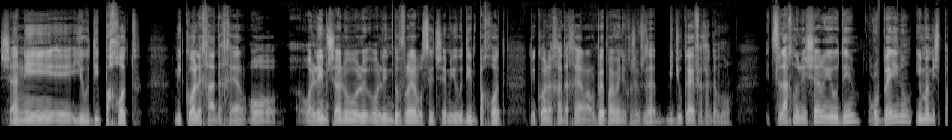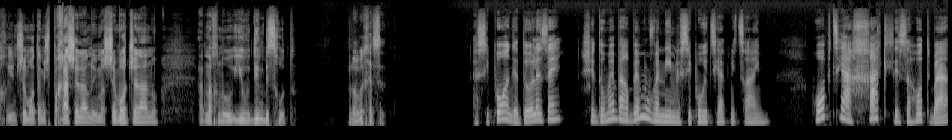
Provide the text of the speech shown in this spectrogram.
שאני אה, יהודי פחות מכל אחד אחר, או עולים שעלו, עולים דוברי רוסית שהם יהודים פחות מכל אחד אחר, הרבה פעמים אני חושב שזה בדיוק ההפך הגמור. הצלחנו להישאר יהודים, רובנו, עם, המשפח, עם שמות המשפחה שלנו, עם השמות שלנו, אנחנו יהודים בזכות, לא בחסד. הסיפור הגדול הזה, שדומה בהרבה מובנים לסיפור יציאת מצרים, הוא אופציה אחת לזהות בה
